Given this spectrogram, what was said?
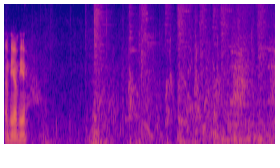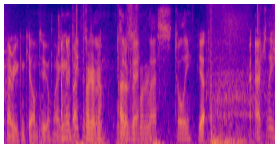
I'm here. I'm here. Remember, you can kill him too when I get I'm gonna nearby. take this Okay, blue. okay. Is I that was just okay? wondering. Last Tolly. Yep. Actually,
